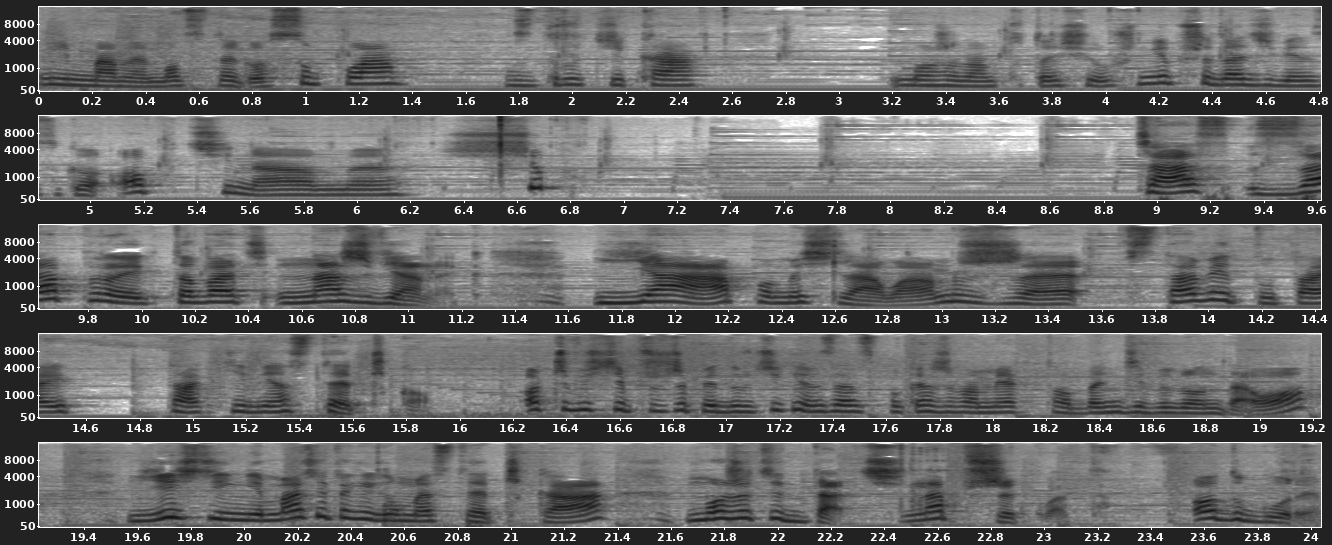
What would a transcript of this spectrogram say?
i mamy mocnego supła z drucika. Może nam tutaj się już nie przydać, więc go obcinamy. Siup. Czas zaprojektować nasz wianek. Ja pomyślałam, że wstawię tutaj takie miasteczko. Oczywiście przyczepię drucikiem, zaraz pokażę Wam, jak to będzie wyglądało. Jeśli nie macie takiego miasteczka, możecie dać na przykład od góry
